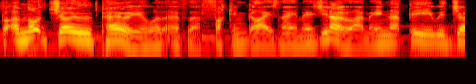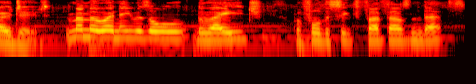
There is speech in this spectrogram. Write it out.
But I'm not Joe Perry or whatever that fucking guy's name is. You know what I mean? That PE with Joe dude. Remember when he was all the rage before the 65,000 deaths?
